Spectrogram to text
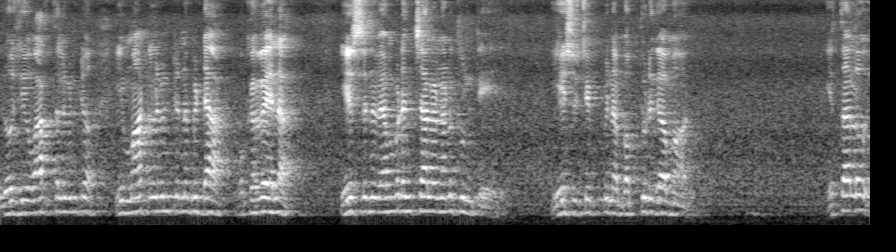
ఈరోజు ఈ వార్తలు వింటూ ఈ మాటలు వింటున్న బిడ్డ ఒకవేళ యేసుని వెంబడించాలని అనుకుంటే యేసు చెప్పిన భక్తుడిగా మారు. ఇతరులు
